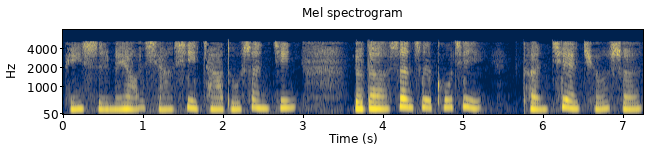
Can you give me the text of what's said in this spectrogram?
平时没有详细查读圣经，有的甚至哭泣。恳切求神，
